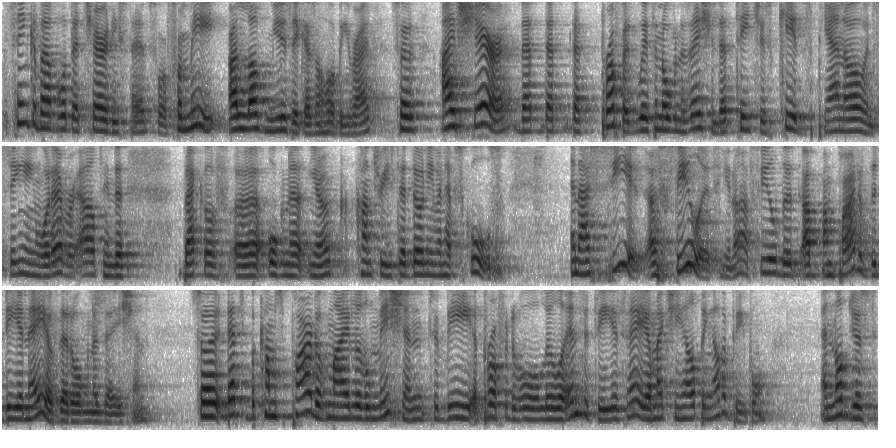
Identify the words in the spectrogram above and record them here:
Think about what that charity stands for. For me, I love music as a hobby, right? So I share that, that, that profit with an organization that teaches kids piano and singing, whatever, out in the back of uh, you know, countries that don't even have schools. And I see it, I feel it, you know, I feel that I'm part of the DNA of that organization. So that becomes part of my little mission to be a profitable little entity is hey, I'm actually helping other people. And not just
